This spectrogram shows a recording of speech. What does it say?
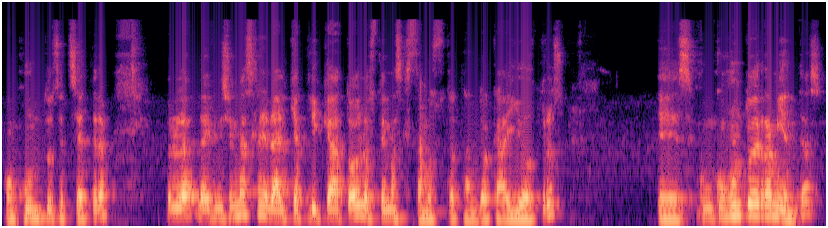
conjuntos, etcétera. Pero la, la, definición más general que aplica a todos los temas que estamos tratando acá y otros es un conjunto de herramientas,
